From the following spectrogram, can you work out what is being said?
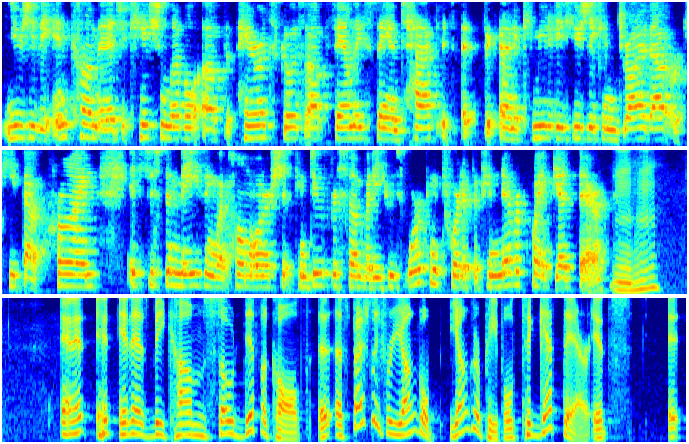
usually, the income and education level of the parents goes up. Families stay intact. It's and communities usually can drive out or keep out crime. It's just amazing what home ownership can do for somebody who's working toward it but can never quite get there. Mm-hmm. And it, it, it has become so difficult, especially for younger younger people, to get there. It's it,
